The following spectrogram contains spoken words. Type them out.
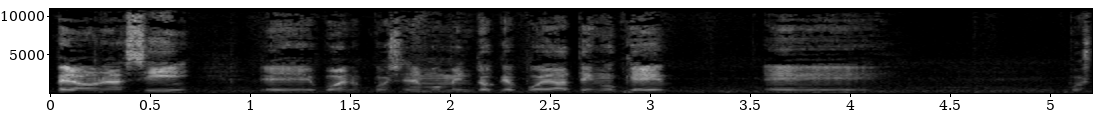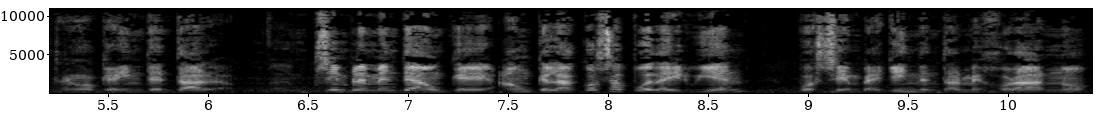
Pero aún así, bueno, pues en el momento que pueda tengo que pues tengo que intentar, simplemente aunque, aunque la cosa pueda ir bien, pues siempre hay que intentar mejorar, ¿no?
